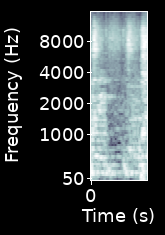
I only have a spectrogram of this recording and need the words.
wait.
